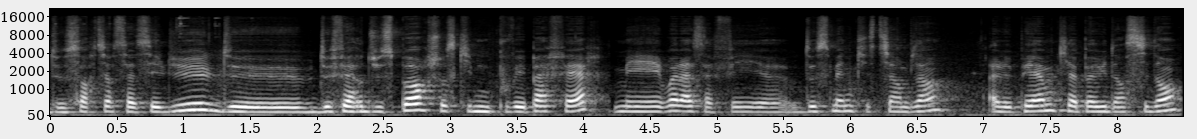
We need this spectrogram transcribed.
de sortir de sa cellule, de, de faire du sport, chose qu'il ne pouvait pas faire. Mais voilà, ça fait deux semaines qu'il se tient bien à l'EPM, qu'il n'y a pas eu d'incident.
